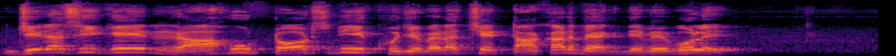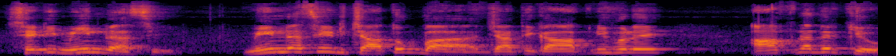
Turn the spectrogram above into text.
যে রাশিকে রাহু টর্চ নিয়ে খুঁজে বেড়াচ্ছে টাকার ব্যাগ দেবে বলে, সেটি মীন রাশি। মীন রাশির জাতক বা জাতিকা আপনি হলে আপনাদেরকেও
